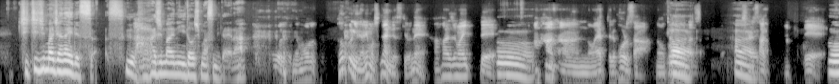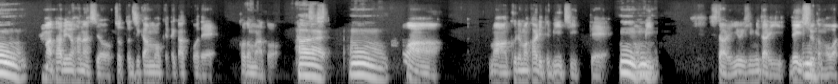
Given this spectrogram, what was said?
父島じゃないです。すぐ母島に移動しますみたいな。そうですね、もう特に何もしないんですけどね、母島行って、うん。まあ母さんのやってるフォルサの子供たちと一緒はい。にサッカーやって、うん。まあ、旅の話をちょっと時間設けて学校で子供らとはい。うん。あとは、まあ、車借りてビーチ行って、うん、のんびりうん。したり、夕日見たりで1週間が終わっ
